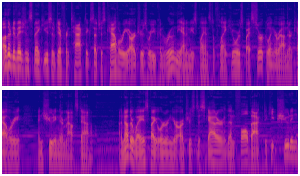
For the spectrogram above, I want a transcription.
Other divisions make use of different tactics, such as cavalry archers, where you can ruin the enemy's plans to flank yours by circling around their cavalry and shooting their mounts down. Another way is by ordering your archers to scatter, then fall back to keep shooting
